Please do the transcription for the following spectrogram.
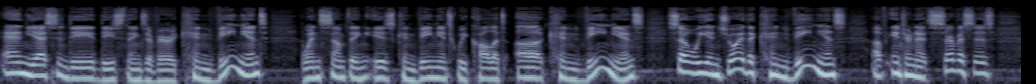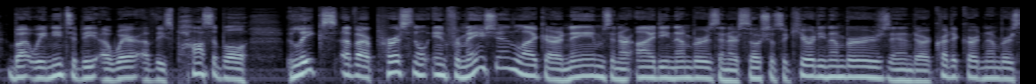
And yes, indeed, these things are very convenient. When something is convenient, we call it a convenience. So we enjoy the convenience of internet services, but we need to be aware of these possible leaks of our personal information, like our names and our ID numbers and our social security numbers and our credit card numbers.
